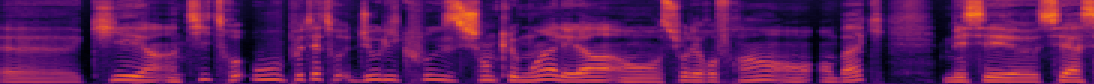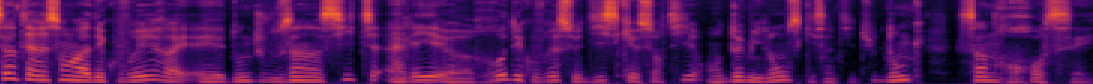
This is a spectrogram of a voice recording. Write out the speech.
euh, qui est un, titre où peut-être Julie Cruz chante le moins. Elle est là en, sur les refrains, en, en bac. Mais c'est euh, c'est assez intéressant à découvrir. Et, et donc, je vous incite à aller redécouvrir ce disque sorti en 2011 qui s'intitule donc San José.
